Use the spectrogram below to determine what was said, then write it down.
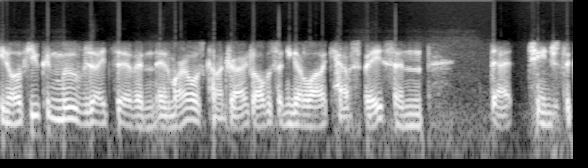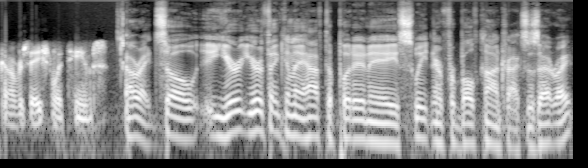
you know, if you can move Zaitsev and, and Marleau's contract, all of a sudden you got a lot of cap space, and that changes the conversation with teams. All right. So, you're you're thinking they have to put in a sweetener for both contracts, is that right?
